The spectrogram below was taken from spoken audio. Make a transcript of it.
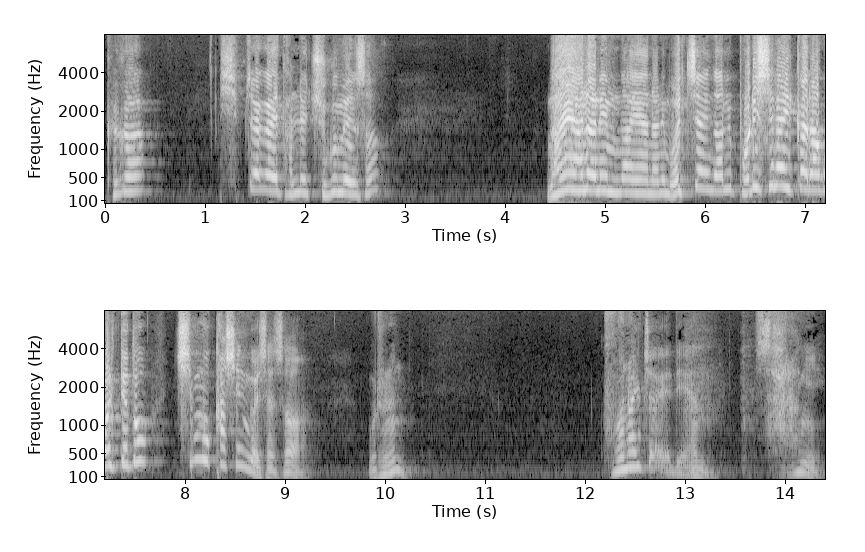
그가 십자가에 달려 죽으면서 나의 하나님, 나의 하나님, 어찌하여 나를 버리시나이까라고 할 때도 침묵하시는 것에서 우리는 구원할 자에 대한 사랑이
